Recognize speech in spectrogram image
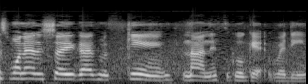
Just wanted to show you guys my skin. Now I need to go get ready.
